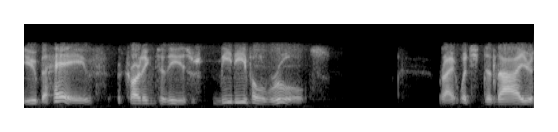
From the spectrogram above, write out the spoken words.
you behave according to these medieval rules, right, which deny your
